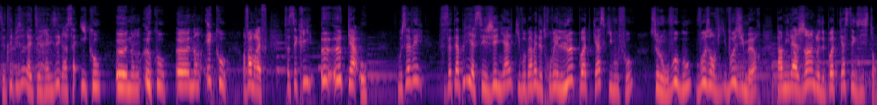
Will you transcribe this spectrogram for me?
Cet épisode a été réalisé grâce à ICO. Euh non, ECO. Euh non, ECO. Enfin bref, ça s'écrit E-E-K-O. Vous savez, c'est cette appli assez géniale qui vous permet de trouver le podcast qu'il vous faut, selon vos goûts, vos envies, vos humeurs, parmi la jungle de podcasts existants.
